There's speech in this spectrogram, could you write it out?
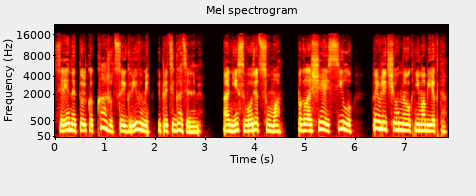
Сирены только кажутся игривыми и притягательными. Они сводят с ума, поглощая силу привлеченного к ним объекта.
